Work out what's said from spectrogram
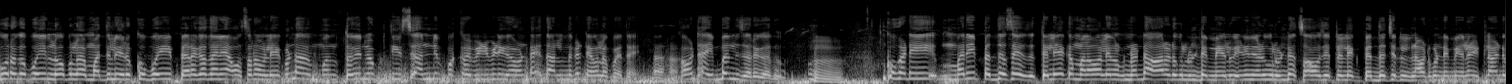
కూరకపోయి లోపల మధ్యలో ఇరుక్కుపోయి పెరగదనే అవసరం లేకుండా మనం తవ్వినప్పుడు తీస్తే అన్ని పక్కన విడివిడిగా ఉంటాయి దాని దగ్గర డెవలప్ అవుతాయి. కాబట్టి ఇబ్బంది జరగదు. ఇంకొకటి మరీ పెద్ద సైజు. తెలియక మన వాళ్ళు ఏమనుకుంటే ఆరు అడుగులు ఉంటే మేలు ఎనిమిది అడుగులు ఉంటే సాగు చెట్లు లేక పెద్ద చెట్లు నాటుకుంటే మేలు ఇట్లాంటి.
